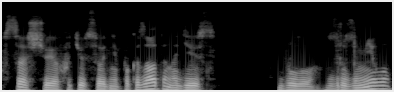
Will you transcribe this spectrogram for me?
все, що я хотів сьогодні показати. Надіюсь, було зрозуміло.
